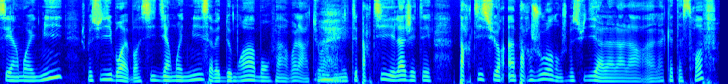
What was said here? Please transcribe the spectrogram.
C'est un mois et demi. Je me suis dit, bon, ouais, bon s'il dit un mois et demi, ça va être deux mois. Bon, enfin, voilà, tu vois, on était parti. Et là, j'étais parti sur un par jour. Donc, je me suis dit, ah là là là, la catastrophe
